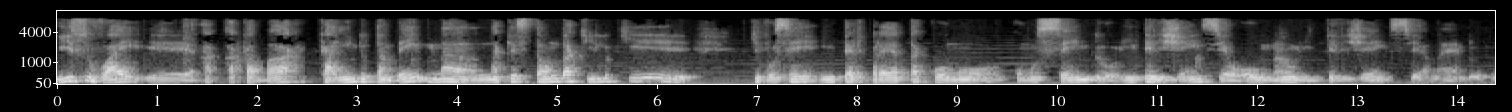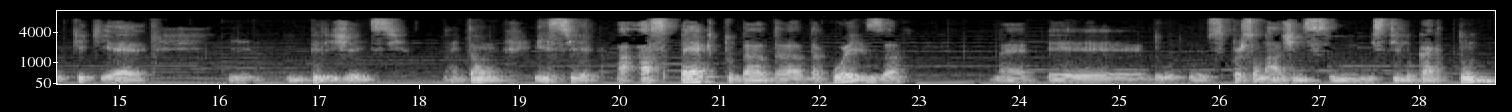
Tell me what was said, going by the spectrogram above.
isso vai é, a, acabar caindo também na, na questão daquilo que, que você interpreta como, como sendo inteligência ou não inteligência, né, do o que, que é, é inteligência. Então, esse aspecto da, da, da coisa né, é, do, dos personagens em estilo cartoon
